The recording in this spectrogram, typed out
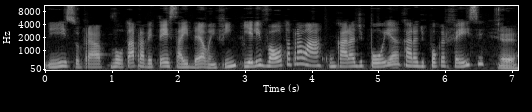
Isso, para voltar para VT, sair dela, enfim. E ele volta para lá com cara de poia, cara de poker face. É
